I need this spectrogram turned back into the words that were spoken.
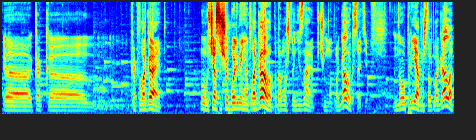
э, как, э, как лагает. Ну, сейчас еще более-менее отлагало, потому что не знаю, почему отлагало, кстати. Но приятно, что отлагало.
